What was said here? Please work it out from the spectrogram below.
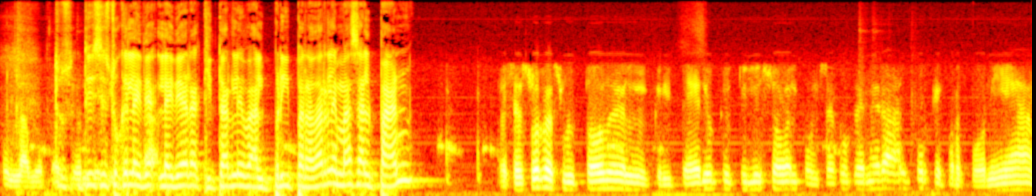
con la votación. ¿Dices tú que la idea, la idea era quitarle al PRI para darle más al PAN? Pues eso resultó del criterio que utilizó el Consejo General porque proponía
